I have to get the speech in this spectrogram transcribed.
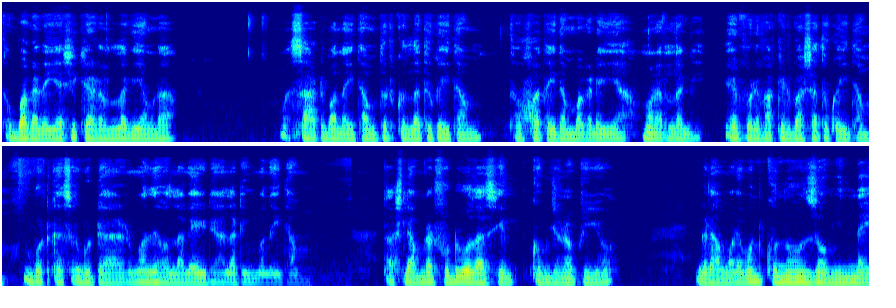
তো বাগাড়াইয়া শিকার লাগি আমরা শার্ট বানাইতাম তুরকুল্লা তুকাইতাম তো ফাতাইতাম বাগাড়াইয়া মরার লাগি। এরপরে পাখির বাসা তুকাইতাম বটকাসুর গুটার মাঝে হল্লা গাইডা লাটিম বানাইতাম। তো আসলে আমরা ফুটবল আছিল, খুব জনপ্রিয়। গ্রামের এমন কোনো জমিন নাই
